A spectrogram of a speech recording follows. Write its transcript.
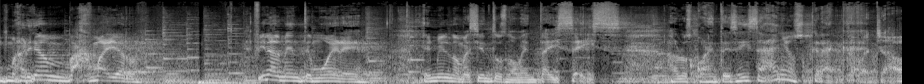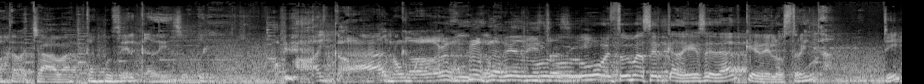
Marianne Bachmayer finalmente muere en 1996 a los 46 años, crack. Estaba chava. Estaba chava. Estamos cerca de eso, güey. Ay, cabrón, no, cabrón, no lo habías visto así. no, estoy más cerca de esa edad que de los 30. ¿Sí?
